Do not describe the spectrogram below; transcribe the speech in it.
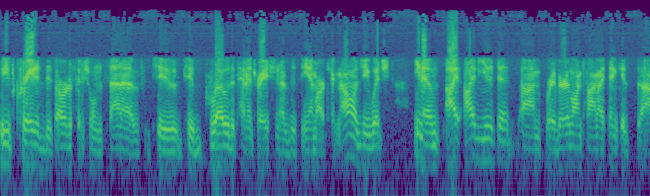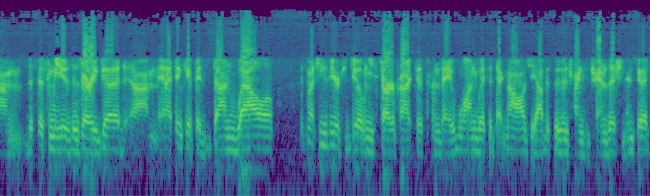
we've created this artificial incentive to to grow the penetration of this EMR technology, which you know I, I've used it um, for a very long time. I think it's um, the system we use is very good, um, and I think if it's done well it's much easier to do it when you start a practice from day one with the technology, obviously, than trying to transition into it.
